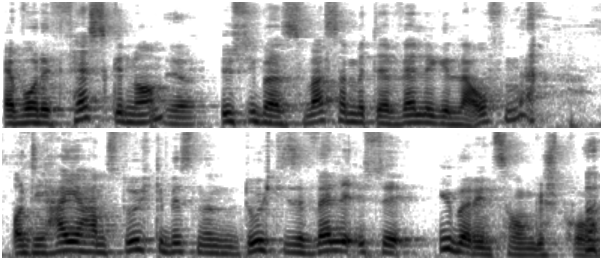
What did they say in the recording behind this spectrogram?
er wurde festgenommen, Ja. ist übers Wasser mit der Welle gelaufen und die Haie haben es durchgebissen und durch diese Welle ist er über den Zaun gesprungen.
